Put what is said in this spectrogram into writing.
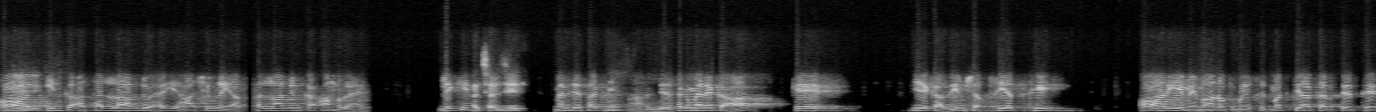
और इनका असल नाम जो है ये हाशिम नहीं असल नाम इनका अम्र है। लेकिन अच्छा जी। मैंने जैसा कि हम्म। हाँ, जैसा कि मैंने कहा कि ये एक अजीम शख्सियत थी और ये मेहमानों की बड़ी खिदमत किया करते थे।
